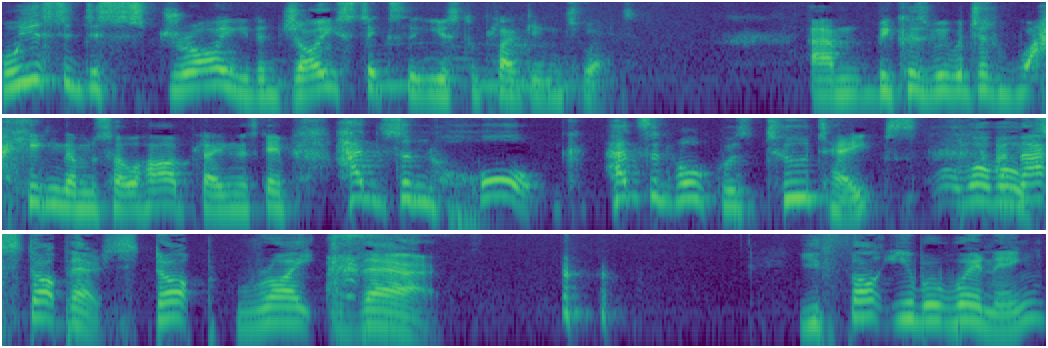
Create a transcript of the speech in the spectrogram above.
we used to destroy the joysticks that used to plug into it um, because we were just whacking them so hard playing this game hudson hawk hudson hawk was two tapes Whoa, whoa, whoa! that- Stop there! Stop right there! you thought you were winning,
